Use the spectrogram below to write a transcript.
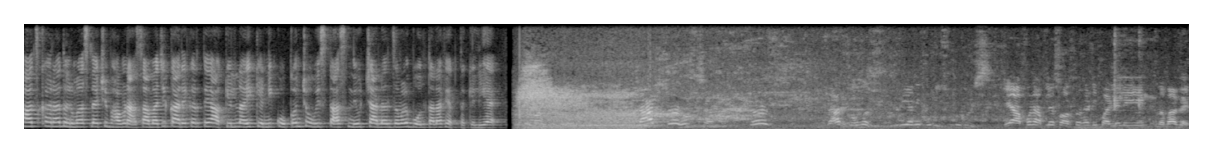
हाच खरा धर्म असल्याची भावना सामाजिक कार्यकर्ते अकिल नाईक यांनी कोकण चोवीस तास न्यूज चॅनलजवळ बोलताना व्यक्त केली आहे. स्त्री आणि पुरुष. पुरुष. हे आपण आपल्या स्वार्थासाठी पाडलेले एक प्रभाग आहेत.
